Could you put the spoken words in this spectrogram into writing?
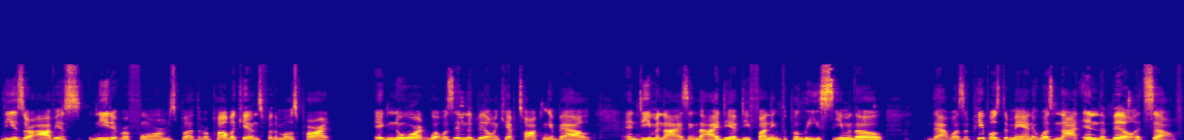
These are obvious needed reforms, but the Republicans, for the most part, ignored what was in the bill and kept talking about and demonizing the idea of defunding the police, even though that was a people's demand. It was not in the bill itself.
